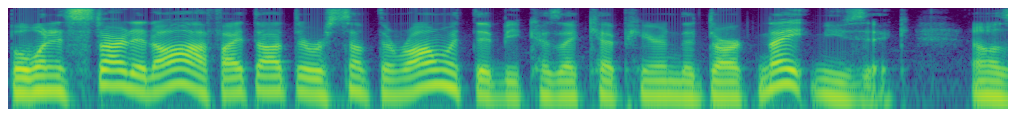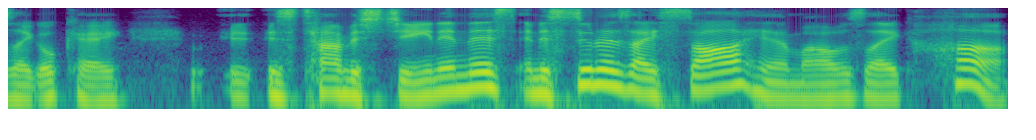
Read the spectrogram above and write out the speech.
But when it started off, I thought there was something wrong with it because I kept hearing the Dark Knight music. And I was like, okay, is Thomas Jane in this? And as soon as I saw him, I was like, huh.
